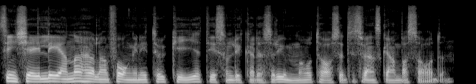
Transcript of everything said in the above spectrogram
Sin tjej Lena höll han fången i Turkiet tills hon lyckades rymma och ta sig till svenska ambassaden.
